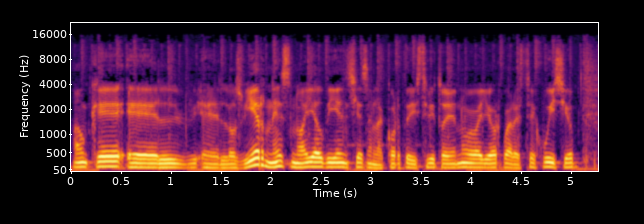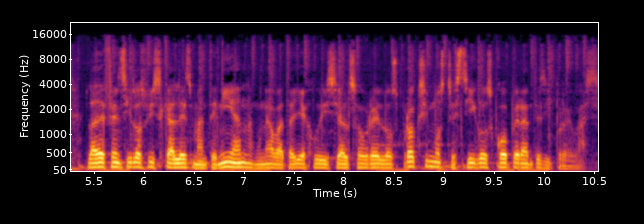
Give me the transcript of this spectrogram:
aunque eh, los viernes no hay audiencias en la Corte Distrito de Nueva York para este juicio, la defensa y los fiscales mantenían una batalla judicial sobre los próximos testigos, cooperantes y pruebas.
